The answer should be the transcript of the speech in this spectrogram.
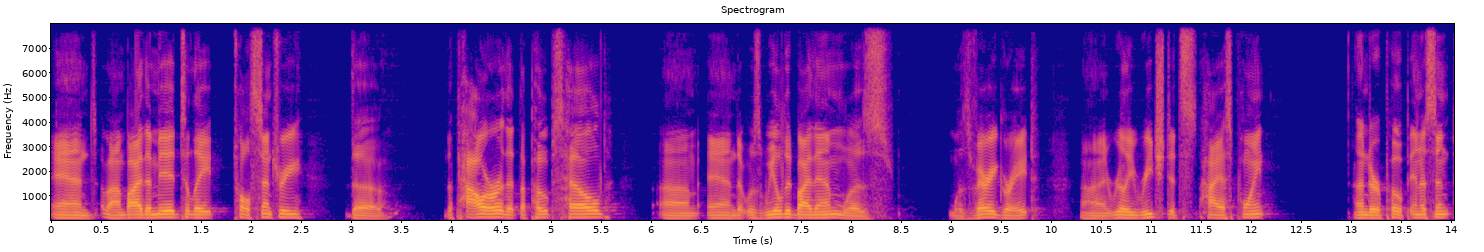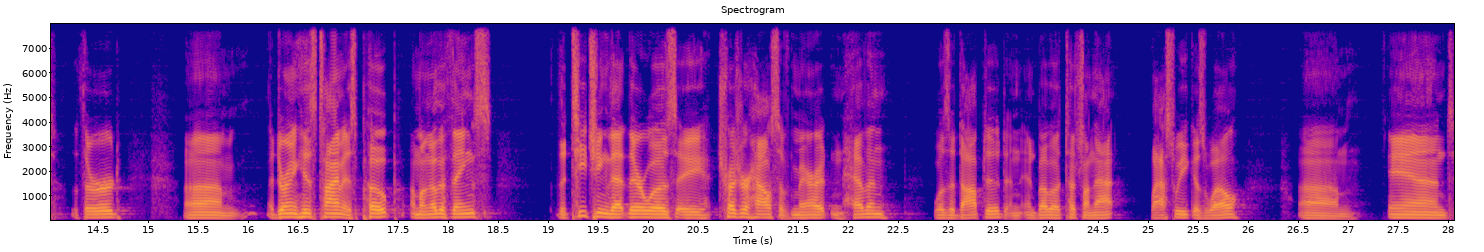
And um, by the mid to late 12th century, the the power that the popes held um, and that was wielded by them was was very great. Uh, it really reached its highest point under Pope Innocent III. Um, during his time as Pope, among other things, the teaching that there was a treasure house of merit in heaven was adopted, and, and Bubba touched on that last week as well. Um, and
